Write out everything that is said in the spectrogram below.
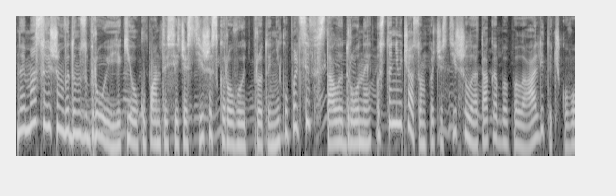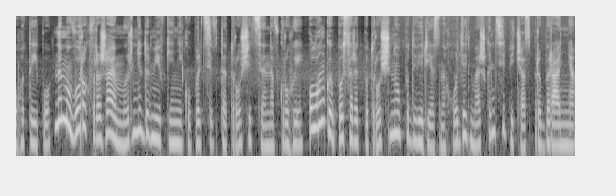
Наймасовішим видом зброї, які окупанти все частіше скеровують проти нікопольців, стали дрони. Останнім часом почастішили атаки БПЛА літачкового типу. Ними ворог вражає мирні домівки нікопольців та трощить це навкруги. Уламки посеред потрощеного подвір'я знаходять мешканці під час прибирання.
